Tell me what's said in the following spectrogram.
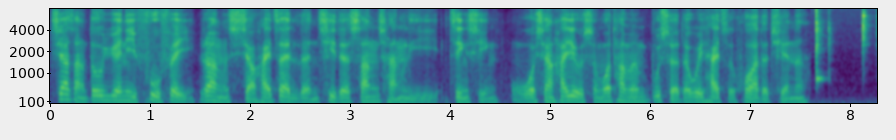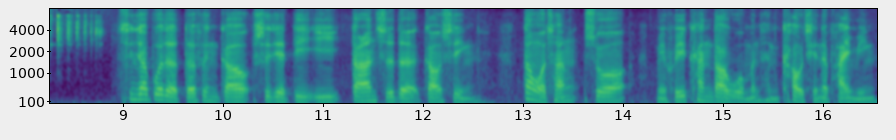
家长都愿意付费让小孩在冷气的商场里进行，我想还有什么他们不舍得为孩子花的钱呢？新加坡的得分高，世界第一，当然值得高兴。但我常说，每回看到我们很靠前的排名，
